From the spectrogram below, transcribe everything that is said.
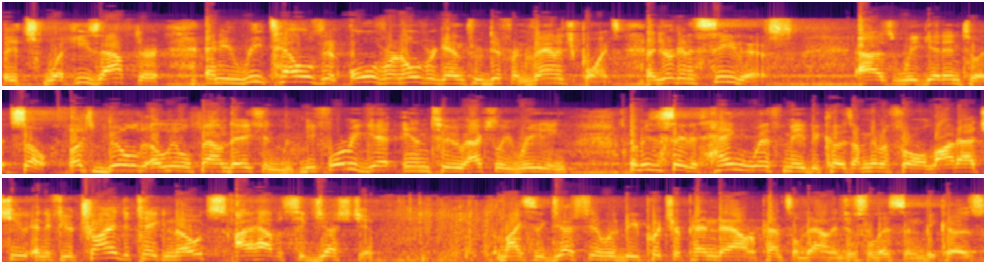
It's what He's after. And He retells it over and over again through different vantage points. And you're going to see this as we get into it. So let's build a little foundation. Before we get into actually reading, let me just say this. Hang with me because I'm going to throw a lot at you. And if you're trying to take notes, I have a suggestion. My suggestion would be put your pen down or pencil down and just listen because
